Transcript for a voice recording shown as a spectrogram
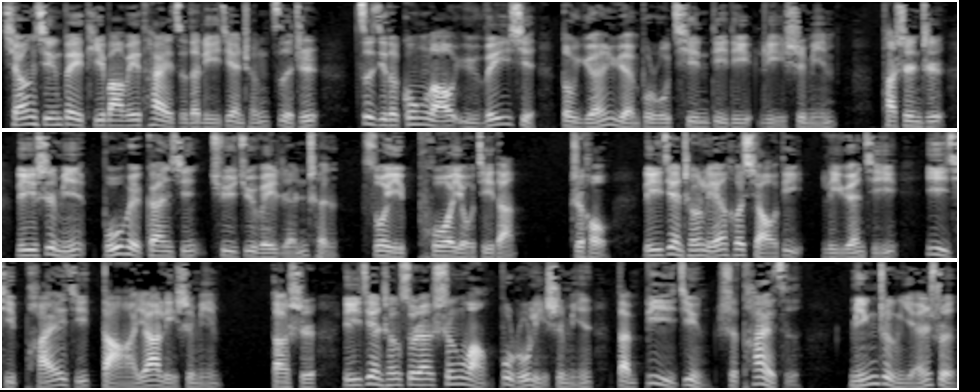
强行被提拔为太子的李建成自知自己的功劳与威信都远远不如亲弟弟李世民。他深知李世民不会甘心屈居为人臣，所以颇有忌惮。之后。李建成联合小弟李元吉一起排挤打压李世民。当时李建成虽然声望不如李世民，但毕竟是太子，名正言顺，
